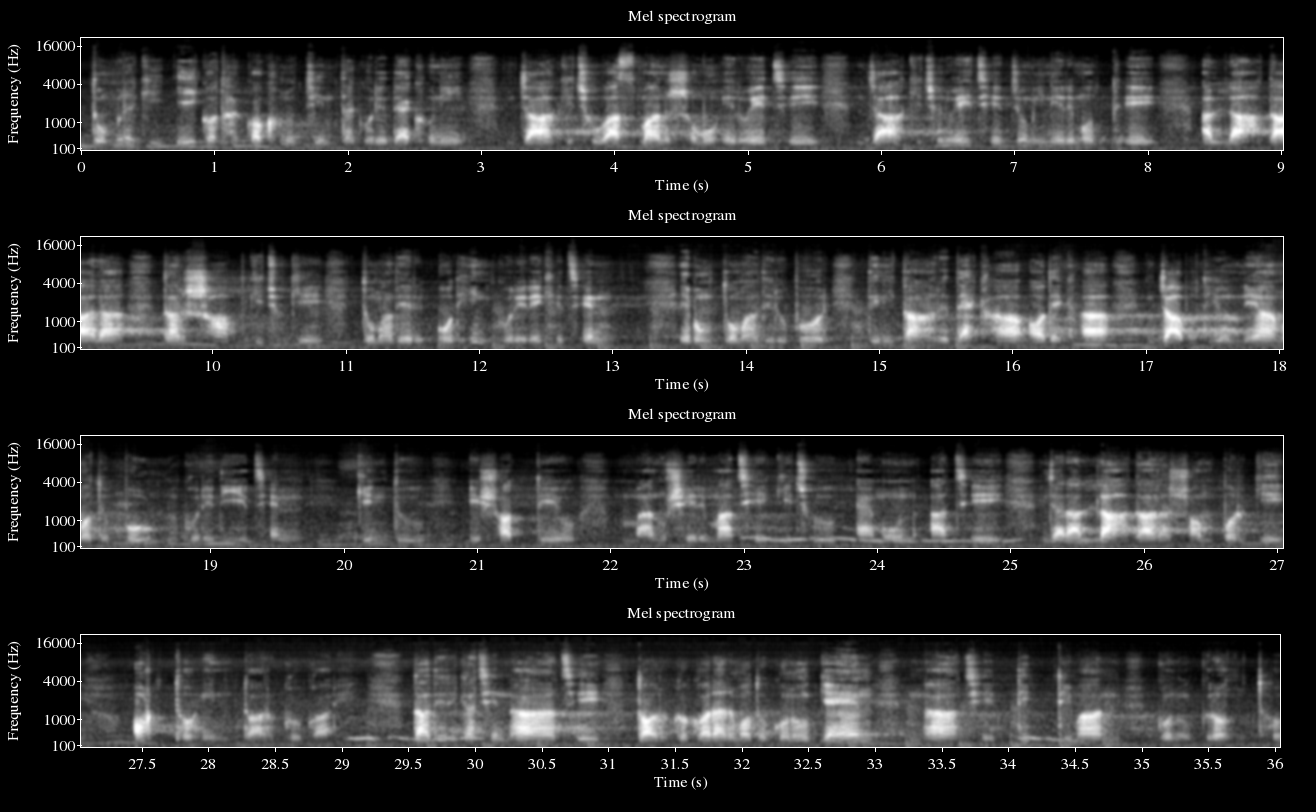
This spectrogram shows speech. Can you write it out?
তোমরা কি এই কথা কখনো চিন্তা করে দেখনি? যা কিছু আসমান সমূহে রয়েছে, যা কিছু রয়েছে জমিনের মধ্যে, আল্লাহ তাআলা তার সব কিছুকে তোমাদের অধীন করে রেখেছেন এবং তোমাদের উপর তিনি তার দেখা, অদেখা যাবতীয় নেয়ামত পূর্ণ করে দিয়েছেন। কিন্তু এ সত্ত্বেও মানুষের মাঝে কিছু এমন আছে যারা আল্লাহ তাআলা সম্পর্কে অর্থহীন তর্ক করে। তাদের কাছে না আছে তর্ক করার মতো কোনো জ্ঞান, না আছে দীপ্তিমান কোনো গ্রন্থ।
